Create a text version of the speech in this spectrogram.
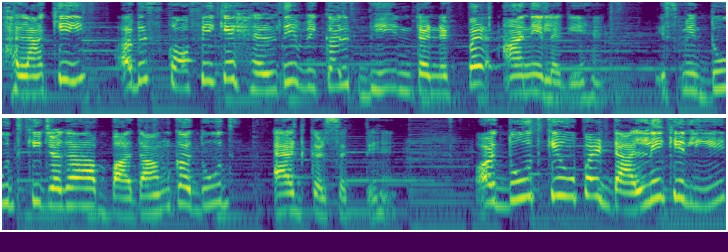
हालाँकि, अब इस कॉफ़ी के हेल्दी विकल्प भी इंटरनेट पर आने लगे हैं। इसमें दूध की जगह आप बादाम का दूध ऐड कर सकते हैं। और दूध के ऊपर डालने के लिए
